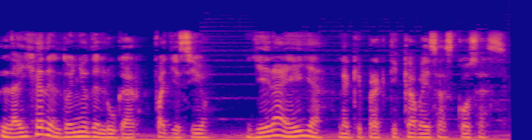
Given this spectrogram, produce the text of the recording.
La hija del dueño del lugar falleció y era ella la que practicaba esas cosas.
